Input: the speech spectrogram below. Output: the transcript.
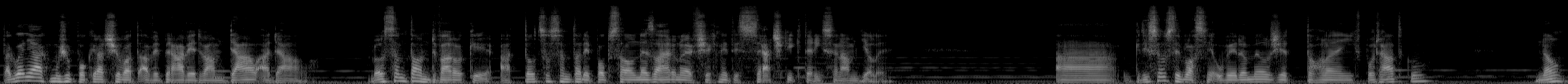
Takhle nějak můžu pokračovat a vyprávět vám dál a dál. Byl jsem tam dva roky a to, co jsem tady popsal, nezahrnuje všechny ty sračky, které se nám děly. A kdy jsem si vlastně uvědomil, že tohle není v pořádku? No,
